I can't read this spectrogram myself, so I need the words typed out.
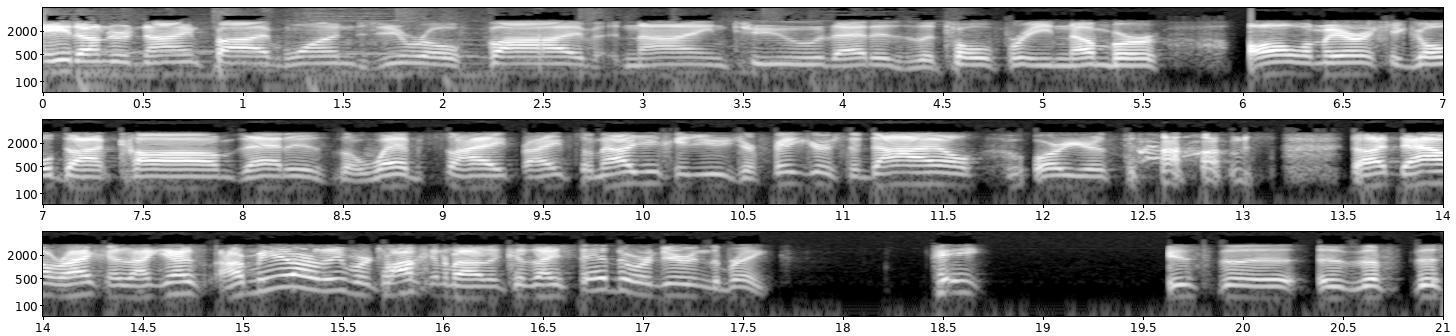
800 951 0592. That is the toll free number allamericangold.com. That is the website, right? So now you can use your fingers to dial or your thumbs uh, now, right? Because I guess I mean, Arlene were talking about it because I said to her during the break, "Hey, is the is the the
